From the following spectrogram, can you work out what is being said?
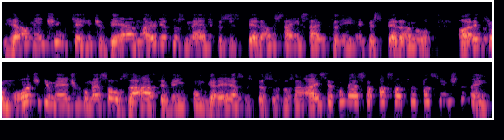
geralmente o que a gente vê é a maioria dos médicos esperando sair ensaio clínico, esperando a hora que um monte de médico começa a usar, você vem em congressos, as pessoas usam, aí você começa a passar para o seu paciente também.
